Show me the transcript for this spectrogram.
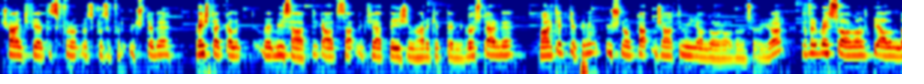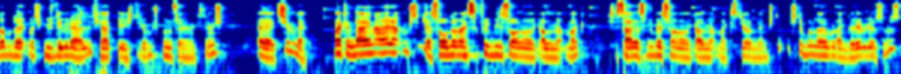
Şu anki fiyatı 0.003 dedi. 5 dakikalık ve 1 saatlik 6 saatlik fiyat değişim hareketlerini gösterdi. Market cap'inin 3.66 milyon dolar olduğunu söylüyor. 0.5 soğanalık bir alımda bu da yaklaşık %1 herhalde fiyat değiştiriyormuş. Bunu söylemek istemiş. Evet şimdi bakın daha yeni ayar yapmıştık ya solda ben 0.1 soğanalık alım yapmak işte sağda 0.5 soğanalık alım yapmak istiyorum demiştim. İşte bunları buradan görebiliyorsunuz.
